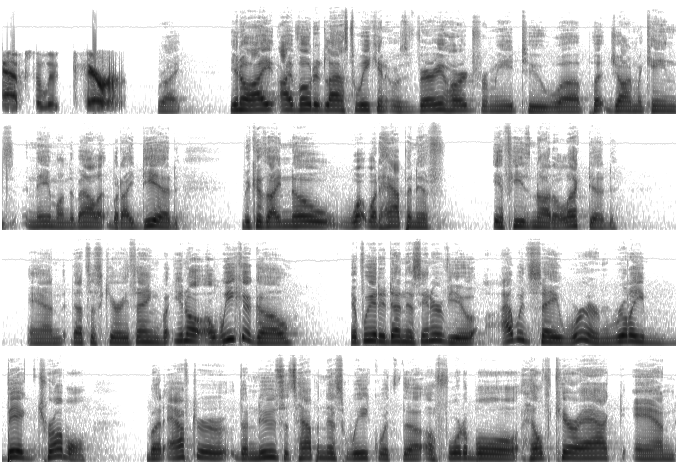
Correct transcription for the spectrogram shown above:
absolute terror. Right. You know, I, I voted last week, and it was very hard for me to uh, put John McCain's name on the ballot, but I did because I know what would happen if if he's not elected, and that's a scary thing. But you know, a week ago, if we had done this interview, I would say we're in really big trouble. But after the news that's happened this week with the Affordable Health Care Act and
